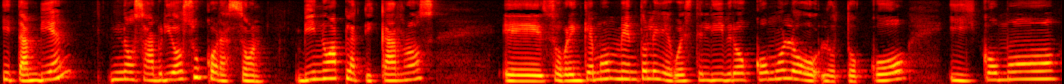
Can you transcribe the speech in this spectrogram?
Y también nos abrió su corazón. Vino a platicarnos eh, sobre en qué momento le llegó este libro, cómo lo, lo tocó y cómo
